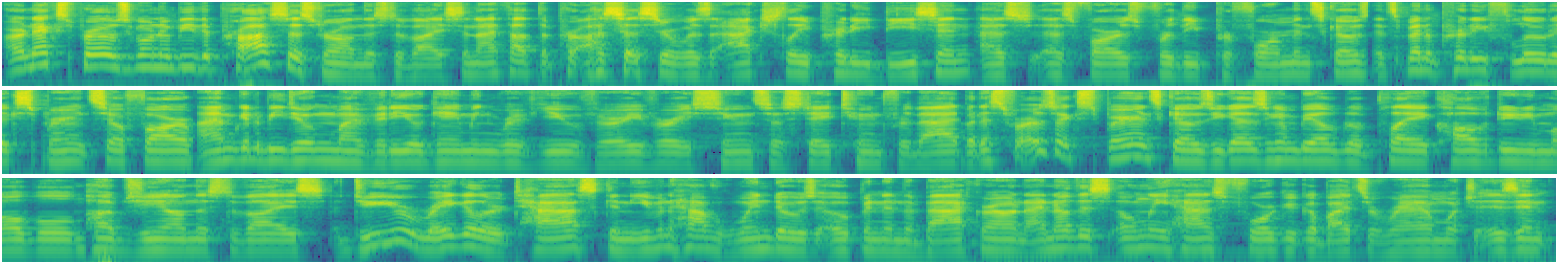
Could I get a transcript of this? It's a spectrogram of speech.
Our next pro is going to be the processor on this device, and I thought the processor was actually pretty decent as, as far as for the performance goes. It's been a pretty fluid experience so far. I'm going to be doing my video gaming review very, very soon, so stay tuned for that. But as far as experience goes, you guys are going to be able to play Call of Duty Mobile, PUBG on this device, do your regular task, and even have Windows open in the background. I know this only has 4 gigabytes of RAM, which isn't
